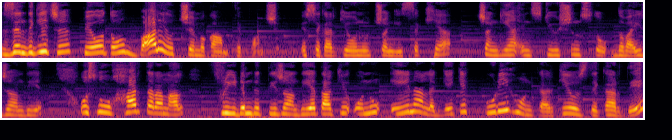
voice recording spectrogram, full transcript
ਜ਼ਿੰਦਗੀ 'ਚ ਪਿਓ ਤੋਂ ਬਾਹਲੇ ਉੱਚੇ ਮੁਕਾਮ ਤੇ ਪਹੁੰਚੇ। ਇਸੇ ਕਰਕੇ ਉਹਨੂੰ ਚੰਗੀ ਸਿੱਖਿਆ, ਚੰਗੀਆਂ ਇੰਸਟੀਟਿਊਸ਼ਨਸ ਤੋਂ ਦਵਾਈ ਜਾਂਦੀ ਹੈ। ਉਸ ਨੂੰ ਹਰ ਤਰ੍ਹਾਂ ਨਾਲ ਫਰੀडम ਦਿੱਤੀ ਜਾਂਦੀ ਹੈ ਤਾਂ ਕਿ ਉਹਨੂੰ ਇਹ ਨਾ ਲੱਗੇ ਕਿ ਕੁੜੀ ਹੋਣ ਕਰਕੇ ਉਸ ਦੇ ਘਰ ਦੇ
